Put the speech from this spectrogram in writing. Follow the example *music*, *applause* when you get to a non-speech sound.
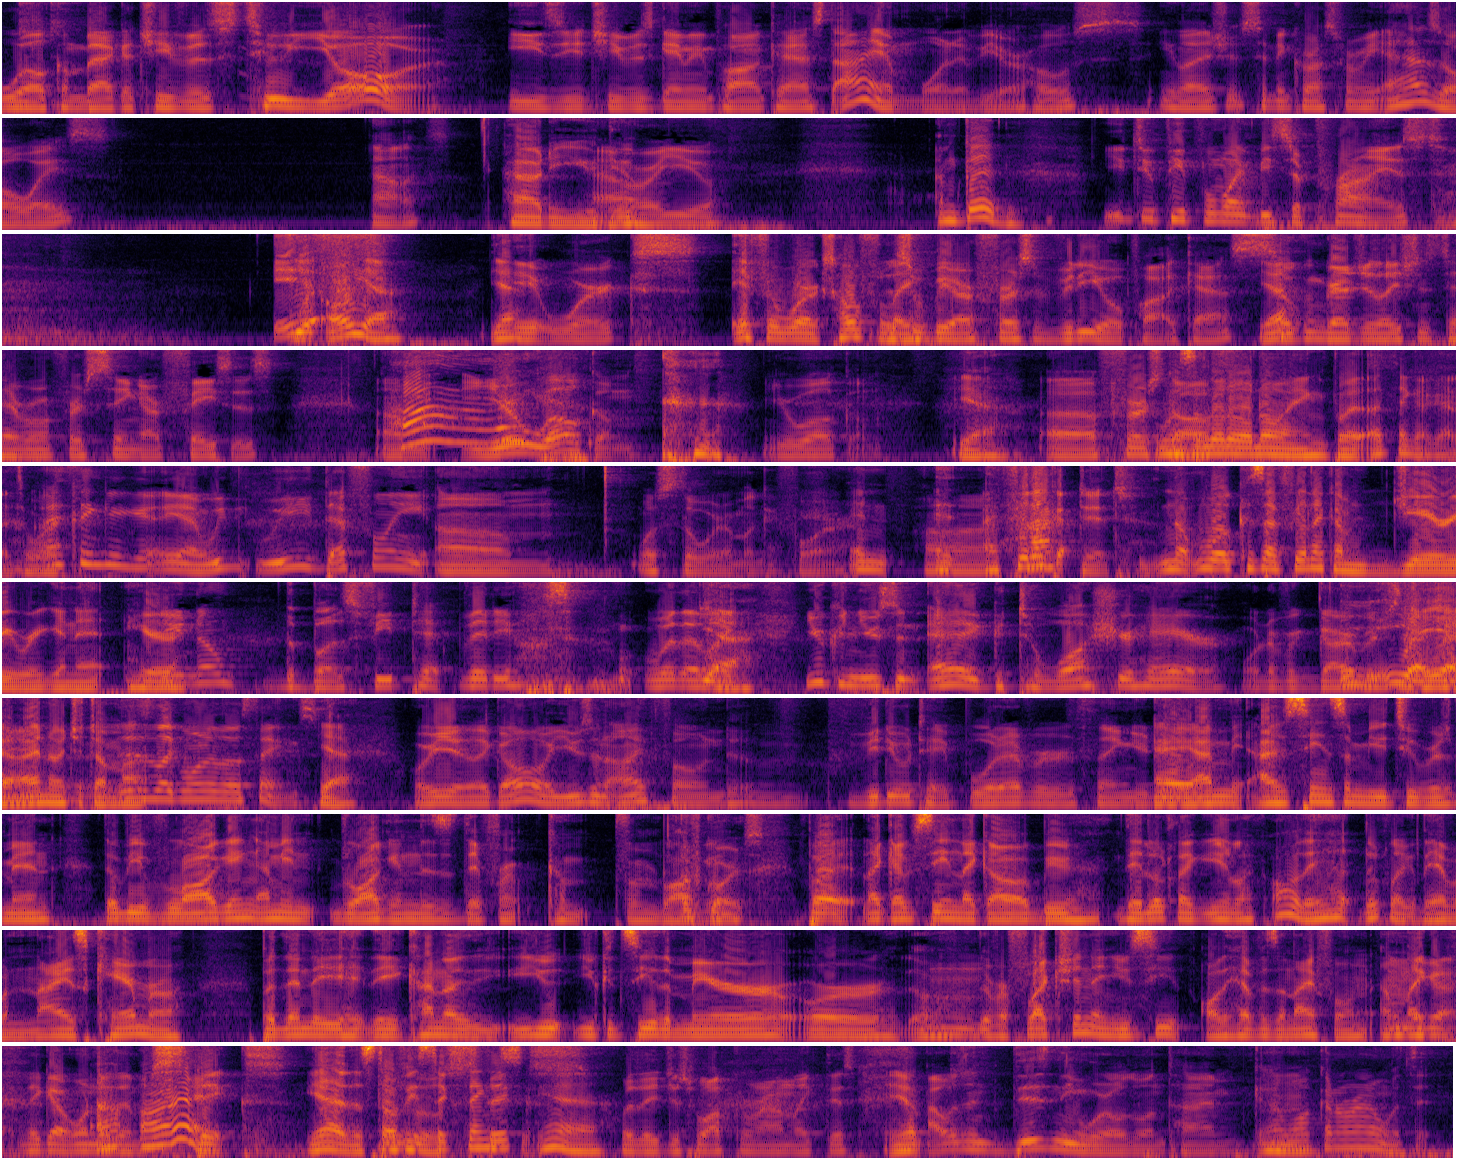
Welcome back, Achievers, to your Easy Achievers Gaming Podcast. I am one of your hosts, Elijah. Sitting across from me, as always, Alex. How do you How do? How are you? I'm good. You two people might be surprised. Yeah, oh yeah, yeah. It works. if it works, hopefully. This will be our first video podcast. Yeah. So congratulations to everyone for seeing our faces. Um. You're welcome. *laughs* you're welcome. Yeah. Uh, first It was off, a little annoying, but I think I got it to work. I think it- yeah, we we definitely um, what's the word I'm looking for? and, and Uh, I feel like hacked it. no, well, because I feel like I'm jerry rigging it here. You know the BuzzFeed tip videos *laughs* where they're Yeah. like, you can use an egg to wash your hair, whatever garbage. Yeah, yeah. I know what you're talking This about. This is like one of those things. yeah. Where you're like, oh, use an iPhone to videotape whatever thing you're doing. Hey, I mean, I've seen some YouTubers, man. They'll be vlogging. I mean, vlogging is different com- from vlogging. Of course. But like I've seen, like oh, be they look like you know, like oh, they ha- look like they have a nice camera. But then they they kind of you you could see the mirror or the, Mhm. the reflection, and you see all they have is an iPhone. I'm and like, they got they got one of uh, them sticks. yeah, the stuffy stick things. sticks Yeah. Where they just walk around like this. Yep. I was in Disney World one time, guy Mhm. walking around with it,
